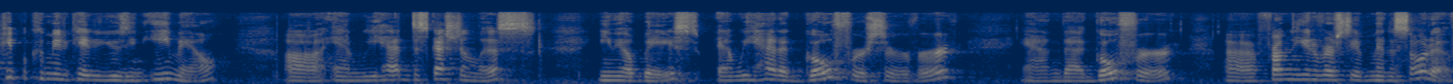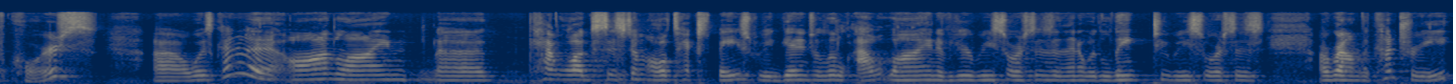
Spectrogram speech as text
people communicated using email, uh, and we had discussion lists, email-based, and we had a Gopher server, and uh, Gopher uh, from the University of Minnesota, of course, uh, was kind of an online uh, catalog system, all text-based, where you'd get into a little outline of your resources, and then it would link to resources around the country.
